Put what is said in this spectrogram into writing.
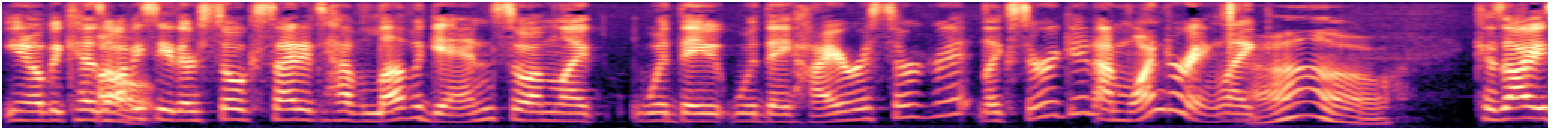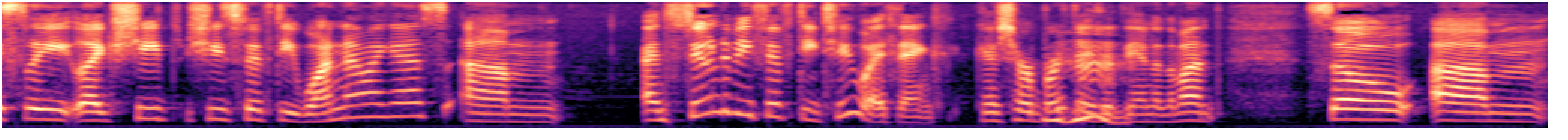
you know, because obviously they're so excited to have love again. So I'm like, would they would they hire a surrogate? Like surrogate? I'm wondering. Like, Oh. because obviously like she she's 51 now i guess um and soon to be 52 i think because her birthday's at the end of the month so um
